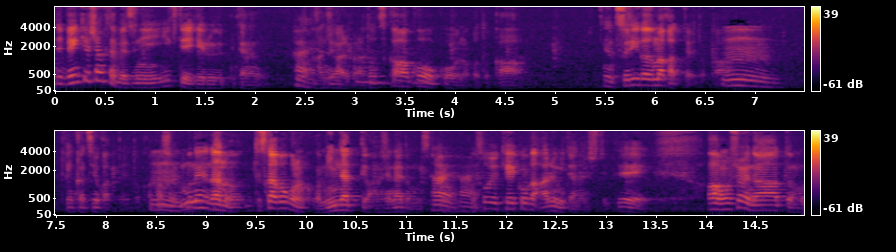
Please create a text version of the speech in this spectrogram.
で勉強しなくても別に生きていけるみたいな感じがあるから、はい十津川高校の子とかで釣りがうまかったりとか、あうん。喧嘩強かったりとか、うん。まあ、それもねあの十津川高校の子がみんなっていう話じゃないと思うんですけど、はいはい。まあそういう傾向があるみたいなのしててあ面白いなと思っ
